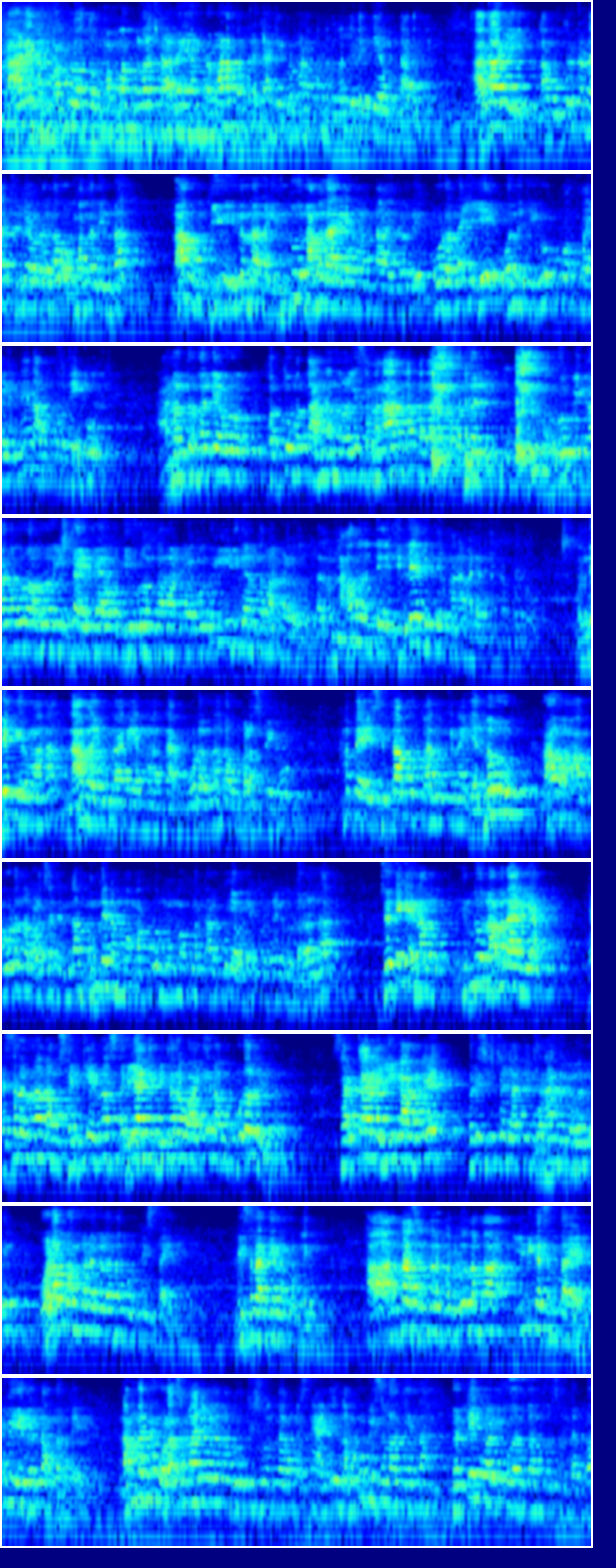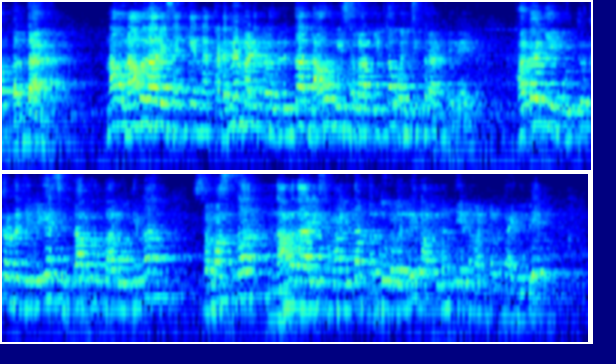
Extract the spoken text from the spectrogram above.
ನಾಳೆ ನನ್ನ ಮಕ್ಕಳು ಅಥವಾ ಮೊಮ್ಮಕ್ಕಳ ಶಾಲೆಯ ಪ್ರಮಾಣ ಪತ್ರ ಜಾತಿ ಪ್ರಮಾಣ ಪತ್ರದಲ್ಲಿ ವ್ಯತ್ಯಯ ಉಂಟಾಗುತ್ತೆ. ಹಾಗಾಗಿ ನಾವು ಉತ್ತರ ಕನ್ನಡ ಜಿಲ್ಲೆಯವರೆಲ್ಲ ಒಮ್ಮತದಿಂದ ನಾವು ಇದನ್ನ ಹಿಂದೂ ನಾಮಧಾರಿ ಅನ್ನುವಂಥ ಇದರಲ್ಲಿ ಕೋಡನ್ನು ಎ ಒಂದು ಜೀರೋ ಫೋರ್ ಫೈವನ್ನೇ ನಾವು ಕೊಡಬೇಕು. ಆನಂತರದಲ್ಲಿ ಅವರು ಹತ್ತು ಮತ್ತು ಹನ್ನೊಂದರಲ್ಲಿ ಸಮನಾರ್ಥ ಪದಾರ್ಥ ಬಂದಲ್ಲಿ. ಅವರು ಬೇಕಾದವರು ಅವರು ಇಷ್ಟ ಇದ್ರೆ ಅವರು ದೇವರು ಅಂತ ಮಾಡ್ಕೊಳ್ಬೋದು ಈಡಿಗ ಅಂತ ಮಾಡ್ಕೊಳ್ಬೋದು. ನಾವು ಜಿಲ್ಲೆಯಲ್ಲಿ ತೀರ್ಮಾನ ಮಾಡಿರ್ತಕ್ಕಂಥದ್ದು. ಒಂದೇ ತೀರ್ಮಾನ, ನಾಮ ಇದ್ದಾರೆ ಅನ್ನುವಂಥ ಕೋಡನ್ನು ನಾವು ಬಳಸಬೇಕು. ಮತ್ತೆ ಸಿದ್ದಾಪುರ ತಾಲೂಕಿನ ಎಲ್ಲವರು ನಾವು ಆ ಕೋಡನ್ನು ಬಳಸೋದ್ರಿಂದ ಮುಂದೆ ನಮ್ಮ ಮಕ್ಕಳು, ಮೊಮ್ಮಕ್ಕಳ ತಾಲೂಕು ಯಾವುದೇ ತೊಂದರೆಗಳು ಬರಲ್ಲ. ಜೊತೆಗೆ ನಾವು ಹಿಂದೂ ನಾಮಧಾರಿಯ ಹೆಸರನ್ನ ನಾವು ಸಂಖ್ಯೆಯನ್ನು ಸರಿಯಾಗಿ ನಿಖರವಾಗಿ ನಾವು ಕೊಡೋದ್ರಿಂದ ಸರ್ಕಾರ ಈಗಾಗಲೇ ಪರಿಶಿಷ್ಟ ಜಾತಿ ಜನಾಂಗಗಳಲ್ಲಿ ಒಳ ಪಂಗಡಗಳನ್ನು ಗುರುತಿಸ್ತಾ ಇದೆ. ಮೀಸಲಾತಿಯನ್ನು ಕೊಡಲಿಕ್ಕೆ ಆ ಅಂಥ ಸಂದರ್ಭಗಳು ನಮ್ಮ ಈಡಿಗ ಸಮುದಾಯ ಟು ನಾವು ಬರ್ತೇವೆ ನಮ್ಮಲ್ಲಿ ಒಳ ಸಮಾಜಗಳನ್ನು ಗುರುತಿಸುವಂತಹ ಪ್ರಶ್ನೆ ಆಗಿ ನಮಗೂ ಮೀಸಲಾತಿಯನ್ನು ಪ್ರತ್ಯೇಕವಾಗಿ ಕೊಡುವಂತಹ ಸಂದರ್ಭ ಬಂದಾಗ, ನಾವು ನಾಮಧಾರಿ ಸಂಖ್ಯೆಯನ್ನು ಕಡಿಮೆ ಮಾಡಿಕೊಳ್ಳೋದ್ರಿಂದ ನಾವು ಮೀಸಲಾತಿಯಿಂದ ವಂಚಿತರಾಗ್ತೇವೆ. ಹಾಗಾಗಿ ಉತ್ತರ ಕನ್ನಡ ಜಿಲ್ಲೆಯ ಸಿದ್ದಾಪುರ ತಾಲೂಕಿನ ಸಮಸ್ತ ನಾಮಧಾರಿ ಸಮಾಜದ ಬಂಧುಗಳಲ್ಲಿ ನಾವು ವಿನಂತಿಯನ್ನು ಮಾಡ್ಕೊಳ್ತಾ ಇದ್ದೀವಿ.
